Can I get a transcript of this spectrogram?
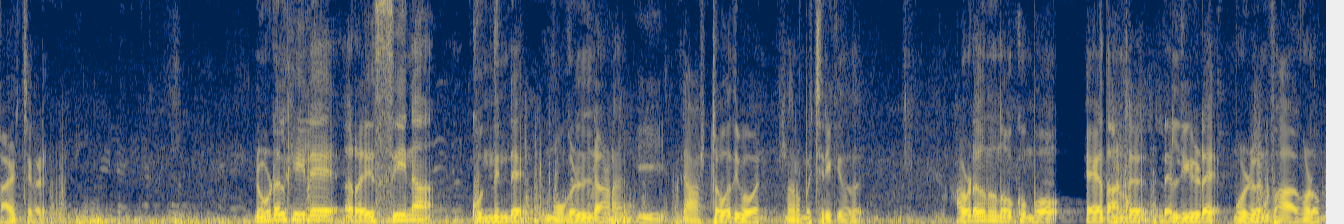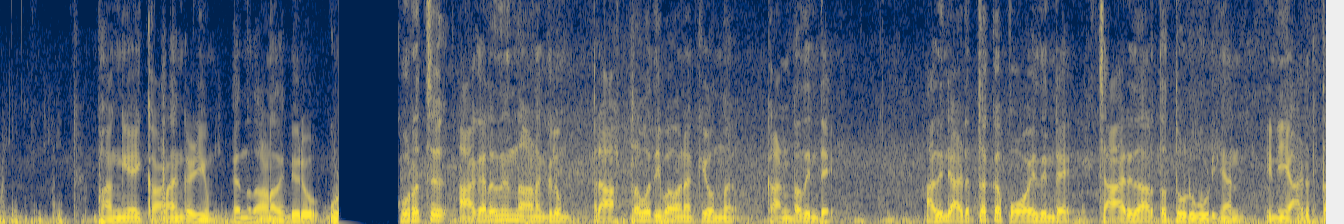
കാഴ്ചകൾ. ന്യൂഡൽഹിയിലെ റെയ്സീന കുന്നിന്റെ മുകളിലാണ് ഈ രാഷ്ട്രപതി ഭവൻ നിർമ്മിച്ചിരിക്കുന്നത്. അവിടെ നിന്ന് നോക്കുമ്പോൾ ഏതാണ്ട് ഡൽഹിയുടെ മുഴുവൻ ഭാഗങ്ങളും ഭംഗിയായി കാണാൻ കഴിയും എന്നതാണ് അതിന്റെ ഒരു ഗുണം. കുറച്ച് അകലെ നിന്നാണെങ്കിലും രാഷ്ട്രപതി ഭവനൊക്കെ ഒന്ന് കണ്ടതിന്റെ അതിന്റെ അടുത്തൊക്കെ പോയതിന്റെ ചാരിതാർത്ഥത്തോടു കൂടി ഞാൻ ഇനി അടുത്ത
